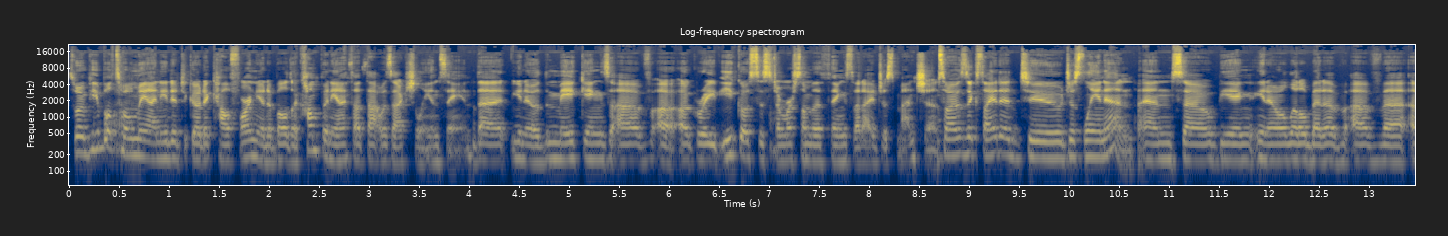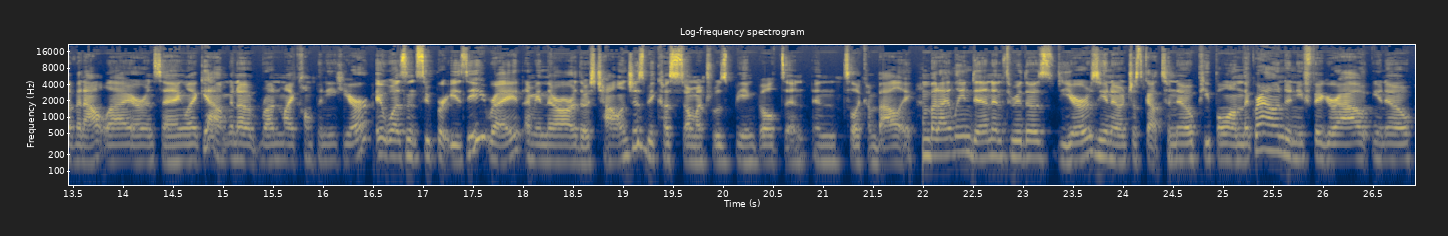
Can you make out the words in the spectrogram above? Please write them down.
So when people told me I needed to go to California to build a company, I thought that was actually insane. That you know the makings of a, a great ecosystem are some of the things that I just mentioned. So I was excited to just lean in, and so being you know a little bit of of, a, of an outlier and saying like, yeah, I'm going to run my company here. It wasn't super easy, right? I mean, there are those challenges because so much was being built in in Silicon Valley, but I leaned in in and through those years, you know, just got to know people on the ground and you figure out, you know,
